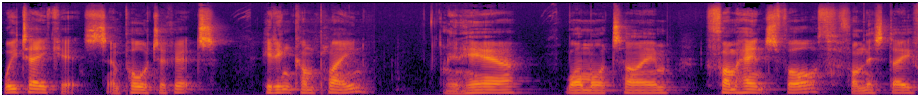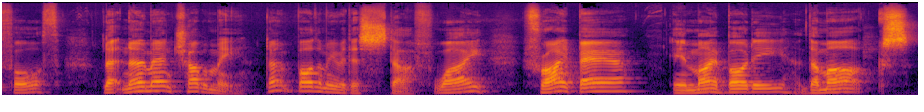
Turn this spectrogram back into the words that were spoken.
We take it. And Paul took it. He didn't complain. And here, one more time, from henceforth, from this day forth, let no man trouble me. Don't bother me with this stuff. Why? For I bear in my body the marks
